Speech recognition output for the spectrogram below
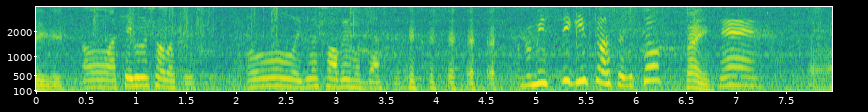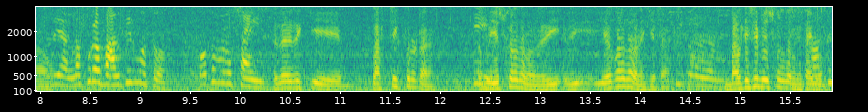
এই যে। ও আচ্ছা এগুলো সব আছে। ও এগুলো সবের মধ্যে আছে। মিষ্টি আছে বুঝছ? তাই? হ্যাঁ। আল্লাহ পুরো বালতির মতো। কত বড় সাইজ এটা এটা কি প্লাস্টিক পুরোটা? ইউজ করা যাবে? ইয়ে করা যাবে নাকি এটা? বালতি হিসেবে ইউজ করা যাবে তাই বলছি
